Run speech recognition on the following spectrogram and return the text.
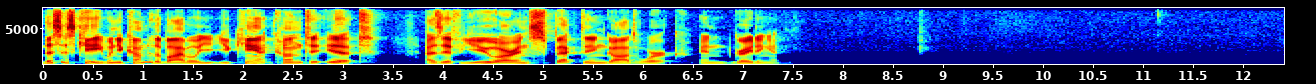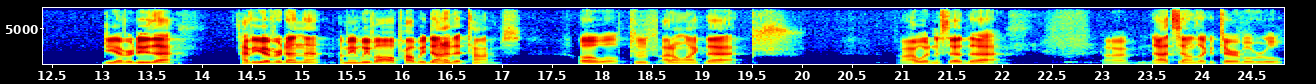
This is key. When you come to the Bible, you can't come to it as if you are inspecting God's work and grading it. Do you ever do that? Have you ever done that? I mean, we've all probably done it at times. Oh, well, poof, I don't like that. I wouldn't have said that. Uh, that sounds like a terrible rule.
